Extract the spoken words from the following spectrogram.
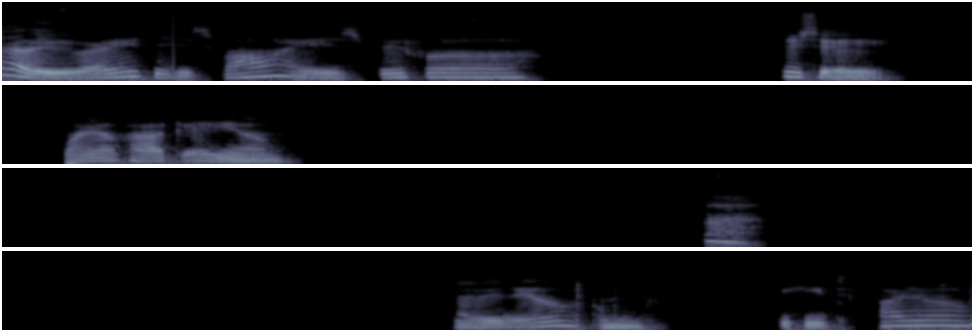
Hello everybody, this is Mama. It is beautiful Tuesday, 1 o'clock a.m. Nothing new, I'm Vicky Tayo.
